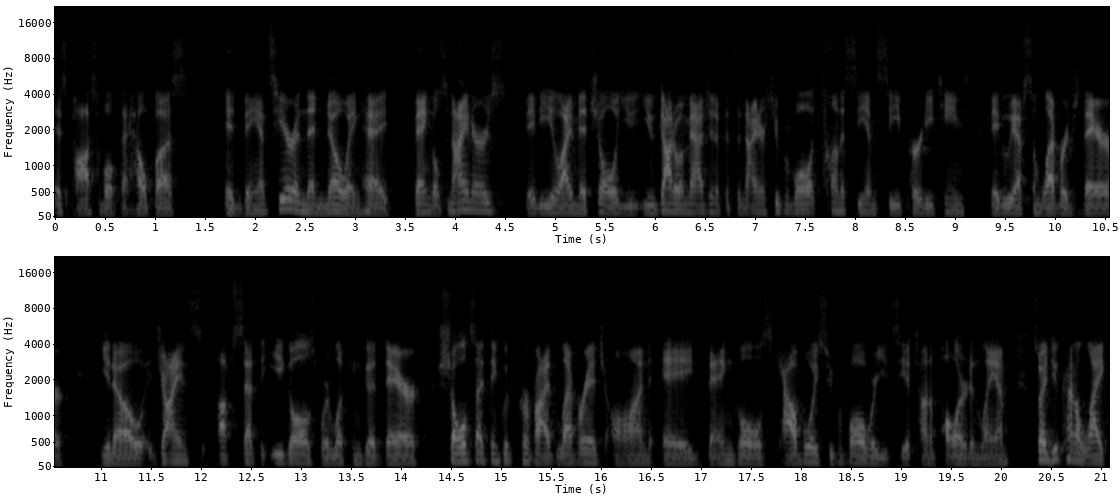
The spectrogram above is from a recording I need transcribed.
as possible to help us advance here. And then knowing, hey, Bengals, Niners, maybe Eli Mitchell. You you got to imagine if it's a Niner Super Bowl, a ton of CMC Purdy teams. Maybe we have some leverage there. You know, Giants upset the Eagles. We're looking good there. Schultz, I think, would provide leverage on a Bengals Cowboy Super Bowl where you'd see a ton of Pollard and Lamb. So I do kind of like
